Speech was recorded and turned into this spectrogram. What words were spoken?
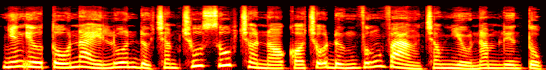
Những yếu tố này luôn được chăm chút giúp cho nó có chỗ đứng vững vàng trong nhiều năm liên tục.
